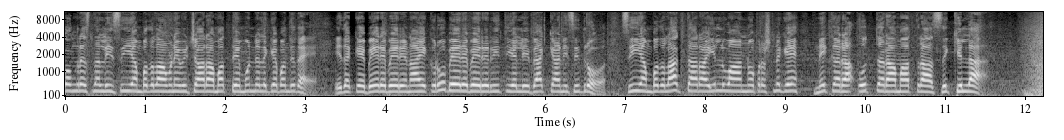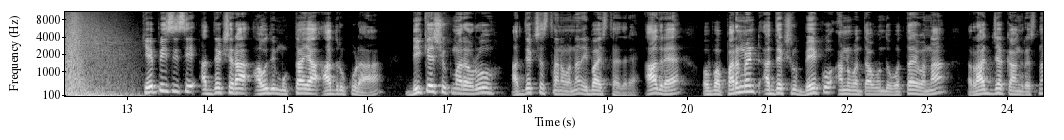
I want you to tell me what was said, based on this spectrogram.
ಕಾಂಗ್ರೆಸ್ನಲ್ಲಿ ಸಿಎಂ ಬದಲಾವಣೆ ವಿಚಾರ ಮತ್ತೆ ಮುನ್ನೆಲೆಗೆ ಬಂದಿದೆ. ಇದಕ್ಕೆ ಬೇರೆ ಬೇರೆ ನಾಯಕರು ಬೇರೆ ಬೇರೆ ರೀತಿಯಲ್ಲಿ ವ್ಯಾಖ್ಯಾನಿಸಿದ್ರು. ಸಿಎಂ ಬದಲಾಗ್ತಾರಾ ಇಲ್ವಾ ಅನ್ನೋ ಪ್ರಶ್ನೆಗೆ ನಿಖರ ಉತ್ತರ ಮಾತ್ರ ಸಿಕ್ಕಿಲ್ಲ. ಕೆಪಿಸಿಸಿ ಅಧ್ಯಕ್ಷರ ಅವಧಿ ಮುಕ್ತಾಯ ಆದರೂ ಕೂಡ ಡಿ ಕೆ ಶಿವಕುಮಾರ್ ಅವರು ಅಧ್ಯಕ್ಷ ಸ್ಥಾನವನ್ನು ನಿಭಾಯಿಸ್ತಾ ಇದ್ದಾರೆ. ಆದರೆ ಒಬ್ಬ ಪರ್ಮನೆಂಟ್ ಅಧ್ಯಕ್ಷರು ಬೇಕು ಅನ್ನುವಂಥ ಒಂದು ಒತ್ತಾಯವನ್ನು ರಾಜ್ಯ ಕಾಂಗ್ರೆಸ್ನ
